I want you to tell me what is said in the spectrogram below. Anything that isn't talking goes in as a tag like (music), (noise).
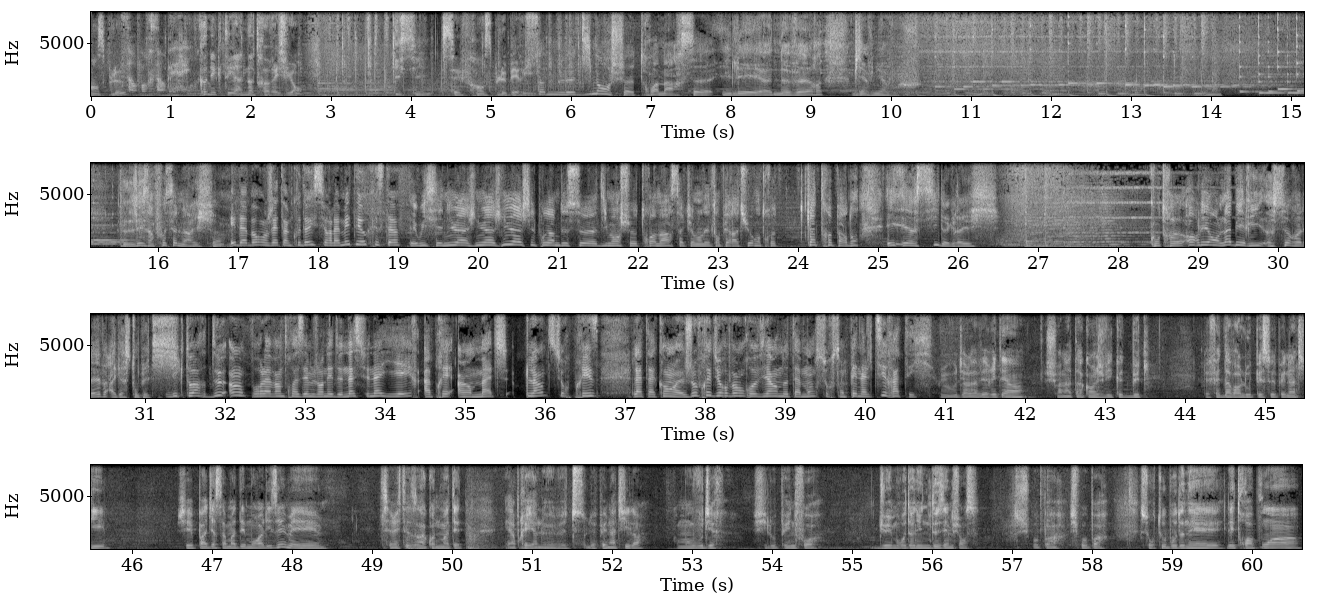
France Bleu, 100% Berry. connecté à notre région. Ici, c'est France Bleu Berry. Nous sommes le dimanche 3 mars, il est 9h, bienvenue à vous. Les infos, c'est le Mariche. Et d'abord, on jette un coup d'œil sur la météo, Christophe. Et oui, c'est nuage, nuage, nuage. C'est le programme de ce dimanche 3 mars. Actuellement, des températures entre 4 pardon, et 6 degrés. Contre Orléans, Labéry se relève à Gaston Petit. Victoire 2-1 pour la 23e journée de National hier après un match plein de surprises. L'attaquant Geoffrey Durban revient notamment sur son penalty raté. Je vais vous dire la vérité, hein. je suis un attaquant, je vis que de buts. Le fait d'avoir loupé ce penalty, je vais pas dire ça m'a démoralisé, mais c'est resté dans un coin de ma tête. Et après, il y a le, le penalty là. Comment vous dire? J'ai loupé une fois. Dieu me redonne une deuxième chance. Je peux pas, je peux pas. Surtout pour donner les trois points,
